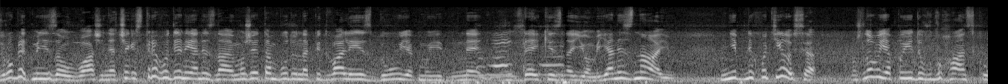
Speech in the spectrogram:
зроблять мені зауваження. Через три години я не знаю. Може, я там буду на підвалі СБУ, як мої деякі знайомі. Я не знаю. Мені б не хотілося. Можливо, я поїду в Луганську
